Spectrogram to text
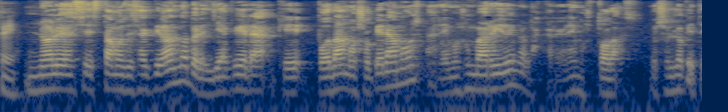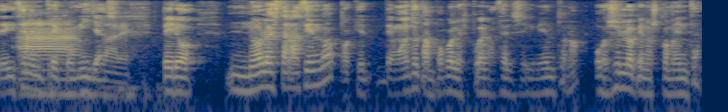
Sí. no las estamos desactivando, pero el día que, era, que podamos o queramos, haremos un barrido y nos las cargaremos todas. Eso es lo que te dicen entre Ah, comillas. Vale. Pero no lo están haciendo porque de momento tampoco les pueden hacer el seguimiento, ¿no? O eso es lo que nos comentan.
